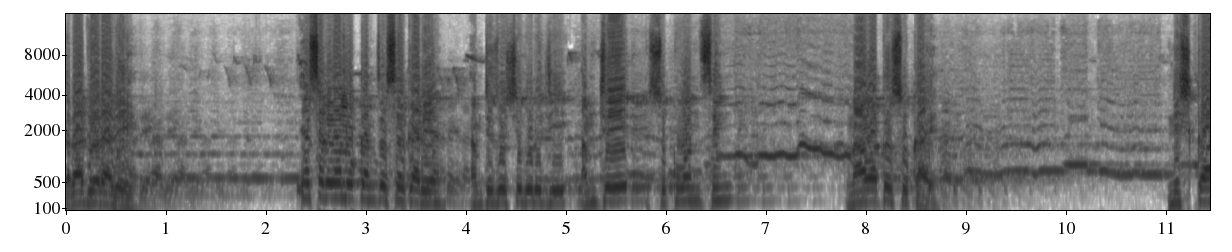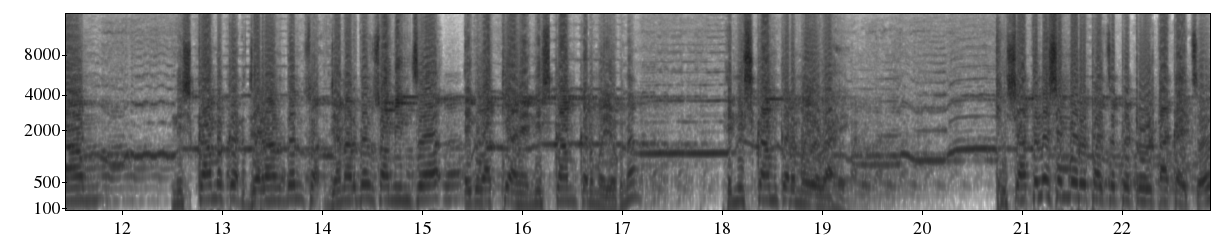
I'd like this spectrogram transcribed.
राधे राधे. या सगळ्या लोकांचं सहकार्य आमचे जोशी गुरुजी आमचे सुखवंत सिंग नावात सुख आहे. निष्काम निष्काम कर जनार्दन जनार्दन स्वामींचं एक वाक्य आहे निष्काम कर्मयोग ना? हे निष्काम कर्मयोग आहे. खिशातनं शंभर रुपयाचं पेट्रोल टाकायचं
